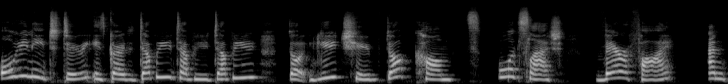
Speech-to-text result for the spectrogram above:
all you need to do is go to www.youtube.com forward slash verify and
